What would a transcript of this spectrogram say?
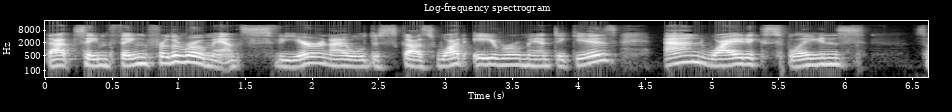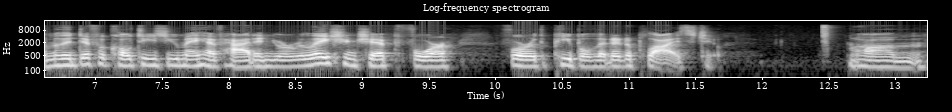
that same thing for the romance sphere. And I will discuss what aromantic is and why it explains some of the difficulties you may have had in your relationship for for the people that it applies to. Um,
